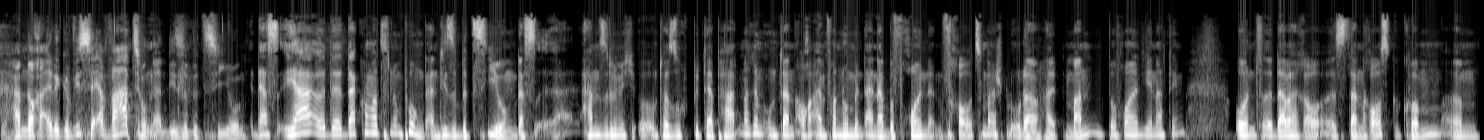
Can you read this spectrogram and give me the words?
Wir haben noch eine gewisse Erwartung an diese Beziehung. Das, ja, da, da kommen wir zu einem Punkt, an diese Beziehung. Das äh, haben sie nämlich untersucht mit der Partnerin und dann auch einfach nur mit einer befreundeten Frau zum Beispiel oder halt Mann befreundet, je nachdem. Und äh, dabei ist dann rausgekommen, ähm,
